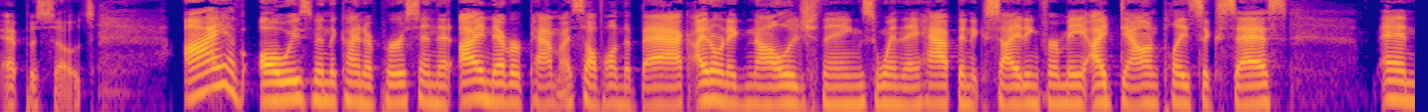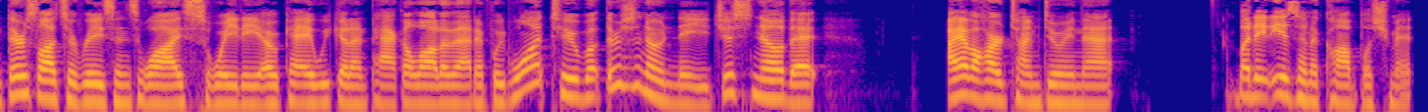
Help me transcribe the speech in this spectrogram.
episodes. I have always been the kind of person that I never pat myself on the back. I don't acknowledge things when they happen exciting for me. I downplay success. And there's lots of reasons why, sweetie. Okay, we could unpack a lot of that if we'd want to, but there's no need. Just know that I have a hard time doing that, but it is an accomplishment.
